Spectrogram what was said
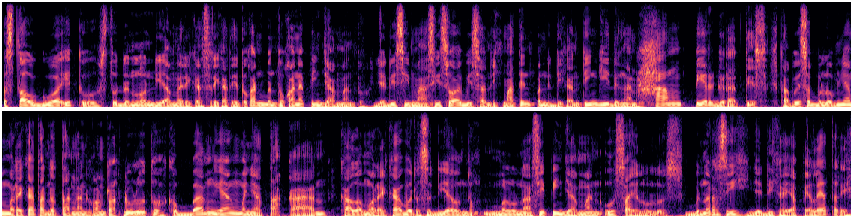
setahu gua itu student loan di Amerika Serikat itu kan bentukannya pinjaman tuh. Jadi si mahasiswa bisa nikmatin pendidikan tinggi dengan hampir gratis. Tapi sebelumnya mereka tanda tangan kontrak dulu tuh ke bank yang menyatakan kalau mereka bersedia untuk melunasi pinjaman usai lulus. Bener sih, jadi kayak pay letter ya.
